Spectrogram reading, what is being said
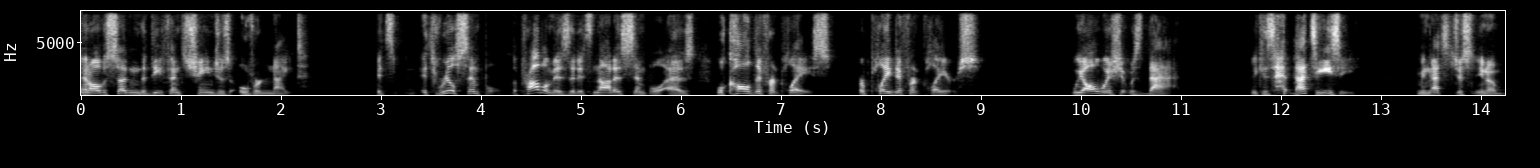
And all of a sudden the defense changes overnight. It's it's real simple. The problem is that it's not as simple as we'll call different plays or play different players. We all wish it was that because that's easy. I mean, that's just, you know,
